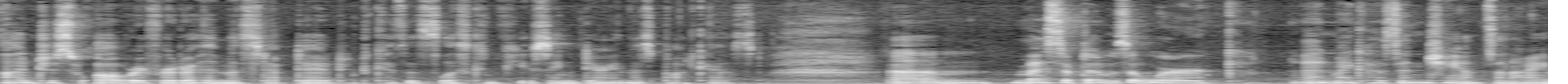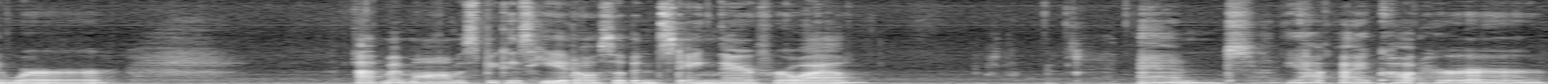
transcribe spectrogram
I just I'll refer to him as stepdad because it's less confusing during this podcast. Um, my stepdad was at work, and my cousin Chance and I were at my mom's because he had also been staying there for a while. And yeah, I caught her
